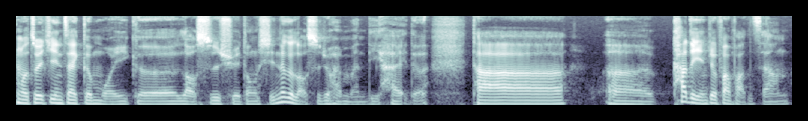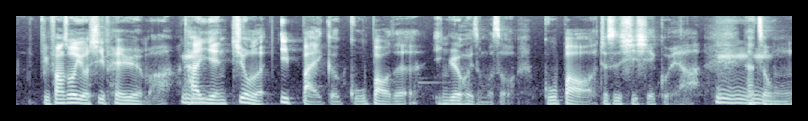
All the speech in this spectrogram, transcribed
我最近在跟某一个老师学东西，那个老师就还蛮厉害的。他呃，他的研究方法是这样，比方说游戏配乐嘛，他研究了一百个古堡的音乐会怎么走。古堡就是吸血鬼啊，嗯那种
